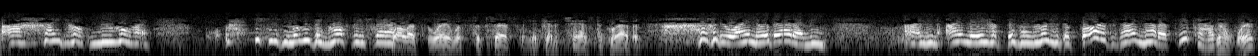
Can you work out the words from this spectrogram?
I I don't know. I, this is moving awfully fast. Well, that's the way with success when you get a chance to grab it. How do I know that? I mean, I mean, I may have been alone at a bar, but I'm not a pickup. No, we're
